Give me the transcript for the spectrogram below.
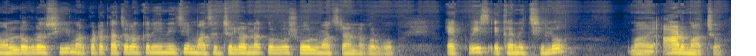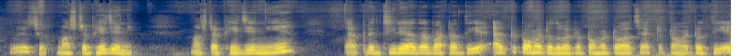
নলডোগরা শিম আর কটা কাঁচা লঙ্কা নিয়ে নিয়েছি মাছের ঝোল রান্না করব শোল মাছ রান্না করব। এক পিস এখানে ছিল আর মাছও, বুঝেছ? মাছটা ভেজে নিই। মাছটা ভেজে নিয়ে তারপরে জিরে, আদা, বাটা দিয়ে আর একটু টমেটো দেবো। একটা টমেটো আছে, একটা টমেটো দিয়ে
